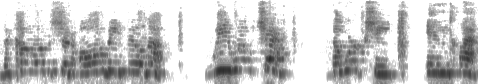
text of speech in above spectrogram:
the columns should all be filled up. We will check the worksheet in class.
